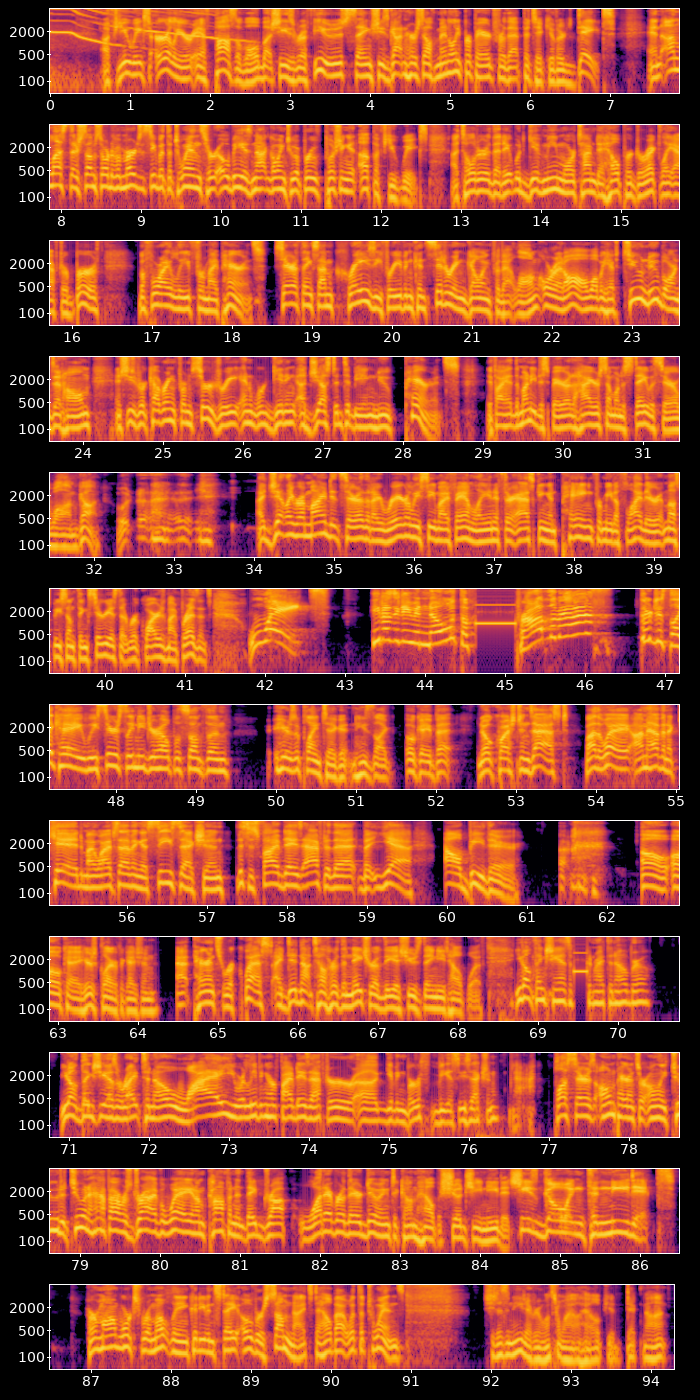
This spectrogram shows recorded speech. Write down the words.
a few weeks earlier if possible, but she's refused, saying she's gotten herself mentally prepared for that particular date. And unless there's some sort of emergency with the twins, her OB is not going to approve pushing it up a few weeks. I told her that it would give me more time to help her directly after birth before I leave for my parents. Sarah thinks I'm crazy for even considering going for that long or at all while we have two newborns at home and she's recovering from surgery and we're getting adjusted to being new parents. If I had the money to spare, I'd hire someone to stay with Sarah while I'm gone. Uh, I gently reminded Sarah that I rarely see my family, and if they're asking and paying for me to fly there, it must be something serious that requires my presence. Wait! He doesn't even know what the problem is? They're just like, hey, we seriously need your help with something. Here's a plane ticket. And he's like, okay, bet. No questions asked. By the way, I'm having a kid. My wife's having a C section. This is five days after that, but yeah, I'll be there. Oh, oh, okay. Here's clarification. At parents' request, I did not tell her the nature of the issues they need help with. You don't think she has a fucking right to know, bro? You don't think she has a right to know why you were leaving her five days after uh, giving birth via C section? Nah. Plus, Sarah's own parents are only two to two and a half hours drive away, and I'm confident they'd drop whatever they're doing to come help should she need it. She's going to need it. Her mom works remotely and could even stay over some nights to help out with the twins. She doesn't need every once in a while help, you dick not.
